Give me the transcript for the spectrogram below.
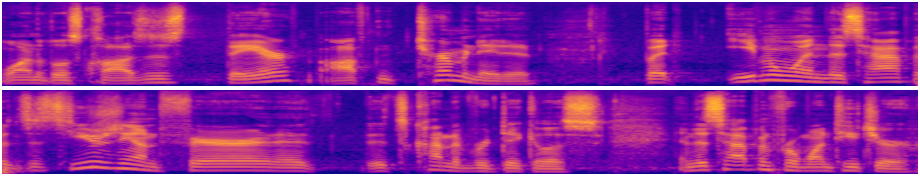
one of those clauses, they are often terminated. But even when this happens, it's usually unfair and it, it's kind of ridiculous. And this happened for one teacher.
